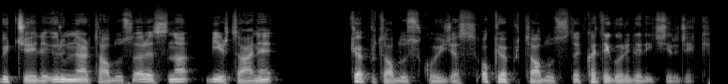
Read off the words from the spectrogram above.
Bütçe ile ürünler tablosu arasına bir tane köprü tablosu koyacağız. O köprü tablosu da kategorileri içerecek.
